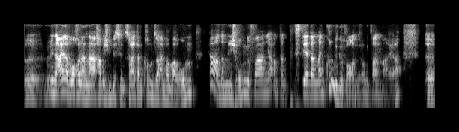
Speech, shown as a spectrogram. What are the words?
äh, in einer Woche danach habe ich ein bisschen Zeit, dann kommen Sie einfach mal rum. Ja, und dann bin ich rumgefahren, ja, und dann ist der dann mein Kunde geworden irgendwann mal, ja. Äh,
